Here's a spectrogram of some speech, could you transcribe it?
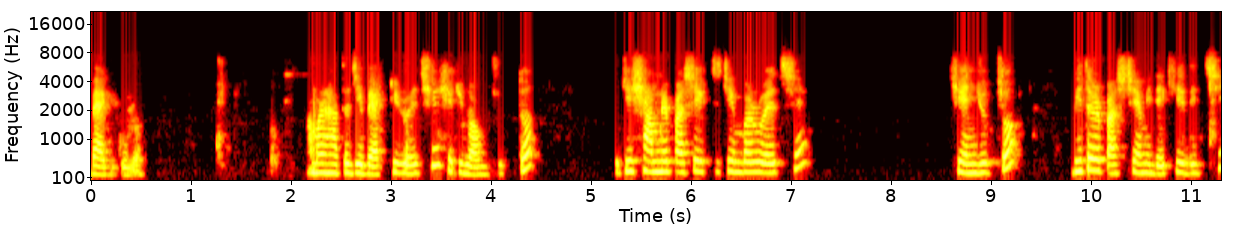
ব্যাগগুলো আমার হাতে যে ব্যাগটি রয়েছে, সেটি লক যুক্ত এটির সামনের পাশে একটি চেম্বার রয়েছে চেন যুক্ত। ভিতরের পাশটি আমি দেখিয়ে দিচ্ছি।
